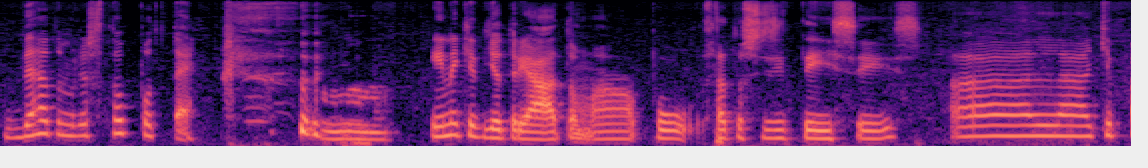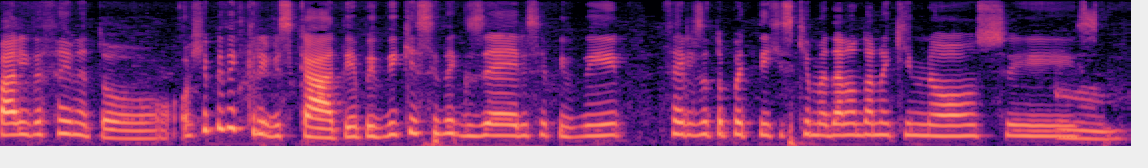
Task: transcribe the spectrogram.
δεν θα το μοιραστώ ποτέ. Ναι. Είναι και δύο-τρία άτομα που θα το συζητήσεις, αλλά και πάλι δεν θα είναι το... Όχι επειδή κρύβεις κάτι, επειδή και εσύ δεν ξέρεις, επειδή θέλεις να το πετύχεις και μετά να το ανακοινώσεις. Μμ.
